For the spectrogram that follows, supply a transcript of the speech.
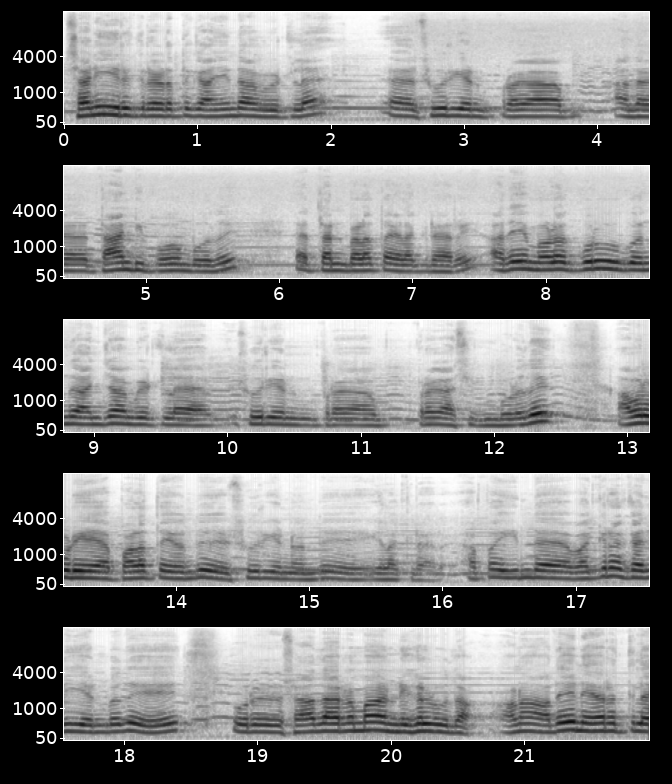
சனி இருக்கிற இடத்துக்கு ஐந்தாம் வீட்டில் சூரியன் பிரகா அந்த தாண்டி போகும்போது தன் பலத்தை இழக்கிறாரு. அதே போல் குருவுக்கு வந்து அஞ்சாம் வீட்டில் சூரியன் பிர பிரகாசிக்கும் பொழுது அவருடைய பலத்தை வந்து சூரியன் வந்து இழக்கிறார். அப்போ இந்த வக்ரகதி என்பது ஒரு சாதாரணமான நிகழ்வு தான். ஆனால் அதே நேரத்தில்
